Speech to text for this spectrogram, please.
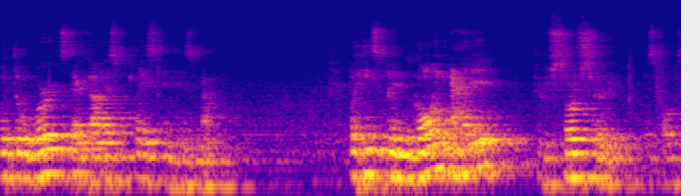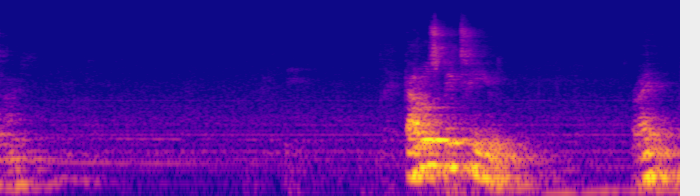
with the words that God has placed in his mouth. But he's been going at it through sorcery this whole time. God will speak to you, right?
